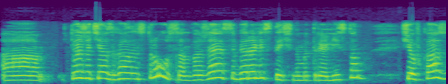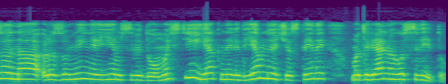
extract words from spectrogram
А в той же час Гален Строусон вважає себе реалістичним матеріалістом, що вказує на розуміння їм свідомості як невід'ємної частини матеріального світу.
